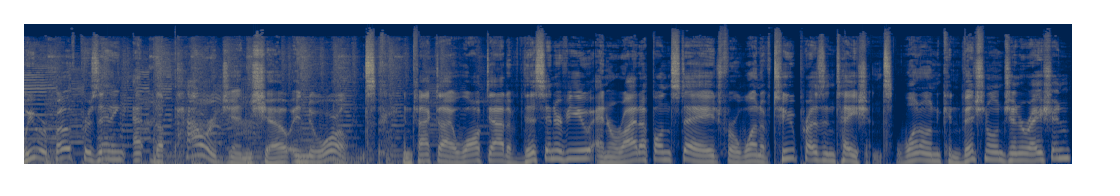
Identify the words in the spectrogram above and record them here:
We were both presenting at the Power Gen show in New Orleans. In fact, I walked out of this interview and right up on stage for one of two presentations one on conventional generation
